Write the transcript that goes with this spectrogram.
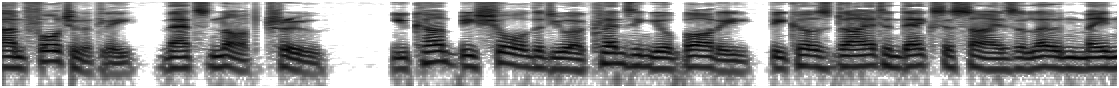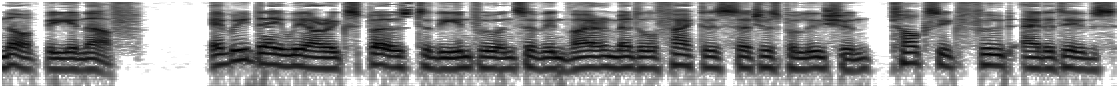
Unfortunately, that's not true. You can't be sure that you are cleansing your body because diet and exercise alone may not be enough. Every day we are exposed to the influence of environmental factors such as pollution, toxic food additives,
